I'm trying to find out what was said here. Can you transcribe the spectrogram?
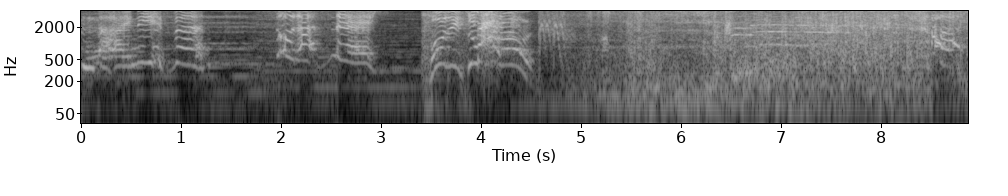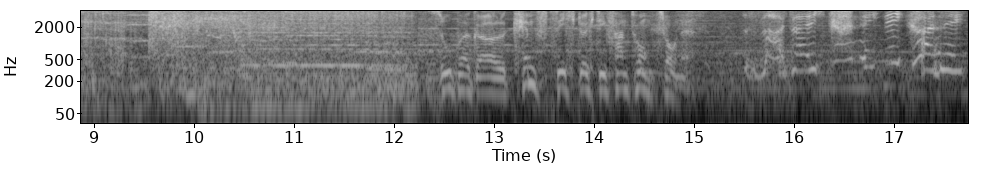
Nein, Ethan! Tu das nicht! Vorsicht, Supergirl! Supergirl kämpft sich durch die Phantomzone. Sollte, ich kann nicht, ich kann nicht.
